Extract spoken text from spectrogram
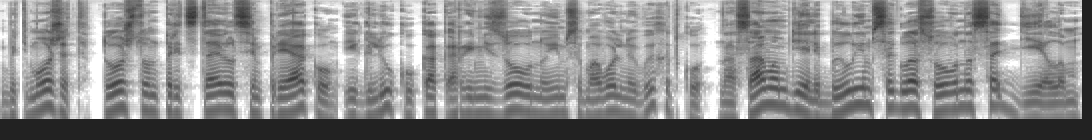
Быть может, то, что он представил Симприаку и Глюку как организованную им самовольную выходку, на самом деле было им согласовано с отделом.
